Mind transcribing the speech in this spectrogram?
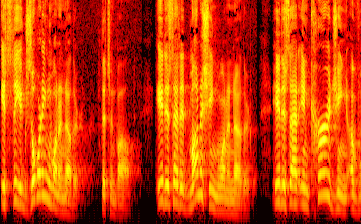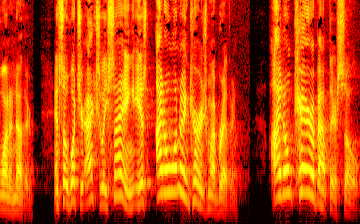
it's the exhorting one another that's involved. It is that admonishing one another, it is that encouraging of one another. And so, what you're actually saying is, I don't want to encourage my brethren. I don't care about their soul.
